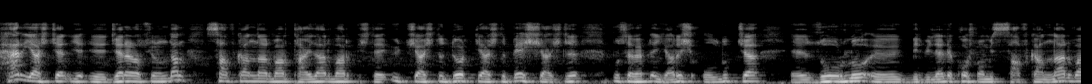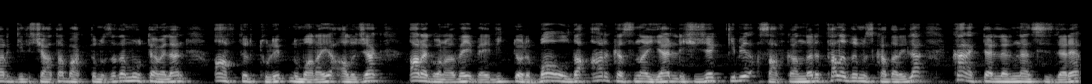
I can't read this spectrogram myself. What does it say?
her yaş gen- e, jenerasyonundan safkanlar var, taylar var. İşte 3 yaşlı, 4 yaşlı, 5 yaşlı. Bu sebeple yarış oldukça e, zorlu e, birbirleriyle koşmamış safkanlar var. Gidişata baktığımızda da muhtemelen After Tulip numarayı alacak. Aragona ve, ve Victor Baul da arkasına yerleşecek gibi safkanları tanıdığımız kadarıyla karakterlerinden sizlere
